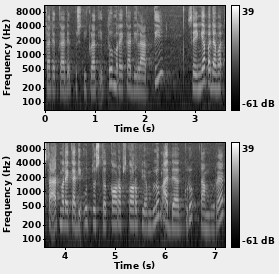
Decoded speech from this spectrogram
Kadet-kadet pusdiklat itu mereka dilatih sehingga pada saat mereka diutus ke korps-korps yang belum ada grup tamburet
